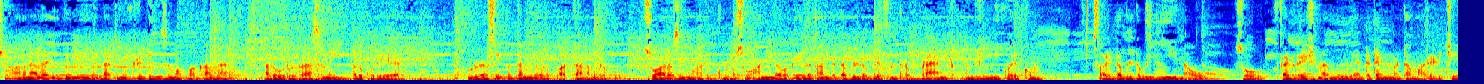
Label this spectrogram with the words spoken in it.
ஸோ அதனால் எப்பயுமே எல்லாத்தையுமே க்ரிட்டிசிசமாக பார்க்காம அது ஒரு ரசனை அதுக்குரிய ஒரு ரசிப்புத்தன்மையோடு பார்த்தா நம்மளுக்கு சுவாரஸ்யமாக இருக்கும். ஸோ அந்த வகையில் தான் இந்த டபுள் டபிள்யூஎஃப்ன்ற பிராண்ட் வந்து இன்னைக்கு வரைக்கும் sorry double W E now so ஃபெடரேஷனாக இருந்தது என்டர்டெயின்மெண்ட்டாக மாறிடுச்சு.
